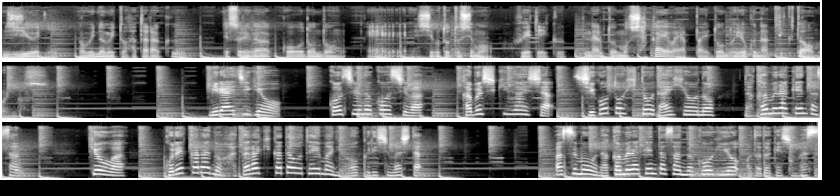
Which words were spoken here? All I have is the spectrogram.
自由にのびのびと働くでそれがこうどんどん、えー、仕事としても増えていくってなるともう社会はやっぱりどんどん良くなっていくとは思います。未来事業。今週の講師は株式会社仕事人代表の中村健太さん。今日はこれからの働き方をテーマにお送りしました。明日も中村健太さんの講義をお届けします。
